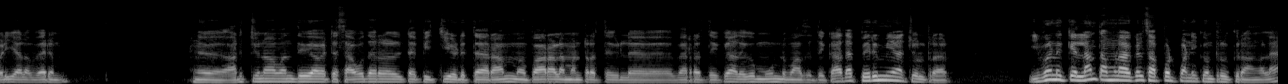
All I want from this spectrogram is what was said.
வெளியால வரும். அர்ஜுனா வந்து அவர்கிட்ட சகோதரர்கள்ட்ட பிச்சு எடுத்தாராம். பாராளுமன்றத்துல வர்றதுக்கு அதுக்கு மூன்று மாசத்துக்கு. அதை பெருமையா சொல்றார். இவனுக்கெல்லாம் தமிழாக்கள் சப்போர்ட் பண்ணி கொண்டிருக்கிறாங்களே.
